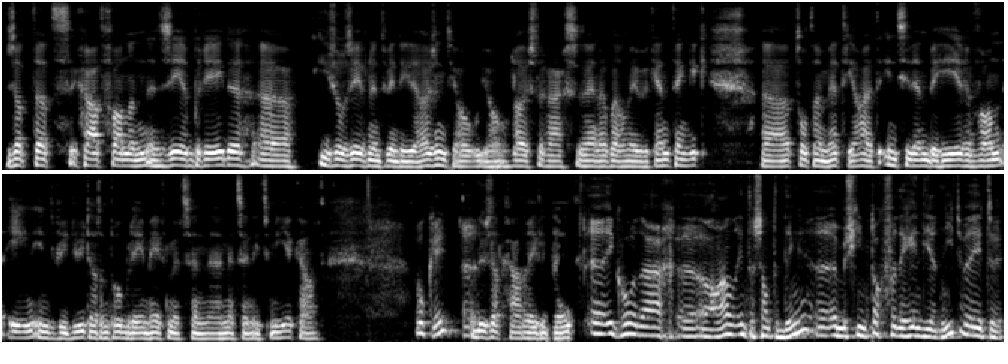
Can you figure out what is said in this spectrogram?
Dus dat, dat gaat van een, een zeer brede uh, ISO 27000, jouw, jouw luisteraars zijn er wel mee bekend, denk ik. Uh, tot en met ja, het incident beheren van één individu dat een probleem heeft met zijn, met zijn account Oké. Eh, dus dat gaat redelijk breed. Uh, ik hoor daar uh, al interessante dingen. misschien toch voor degenen die het niet weten.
